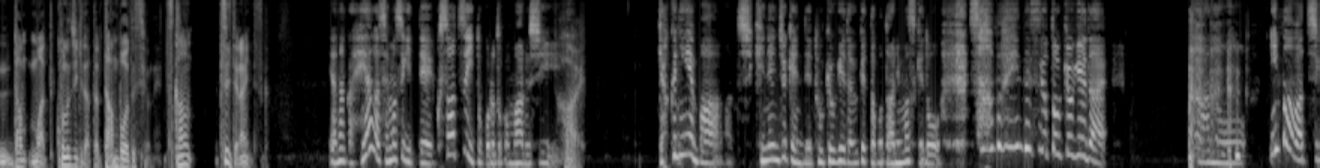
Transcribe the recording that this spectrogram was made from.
だまあ、この時期だったら暖房ですよね。つか、ついてないんですか？いやなんか部屋が狭すぎて、クソ暑いところとかもあるし、はい。逆に言えば、私、記念受験で東京芸大受けたことありますけど、寒いんですよ、東京芸大。あの、今は違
